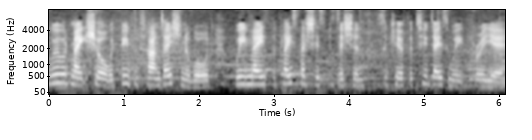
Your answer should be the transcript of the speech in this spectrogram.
We would make sure with Bupa Foundation Award, we made the Play Specialist position secure for two days a week for a year.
